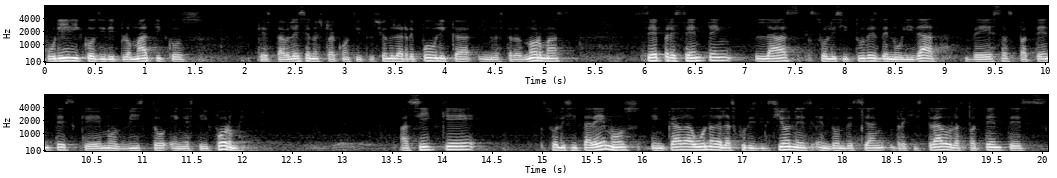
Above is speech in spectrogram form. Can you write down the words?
jurídicos y diplomáticos que establece nuestra Constitución de la República y nuestras normas, se presenten las solicitudes de nulidad de esas patentes que hemos visto en este informe. Así que solicitaremos en cada una de las jurisdicciones en donde se han registrado las patentes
